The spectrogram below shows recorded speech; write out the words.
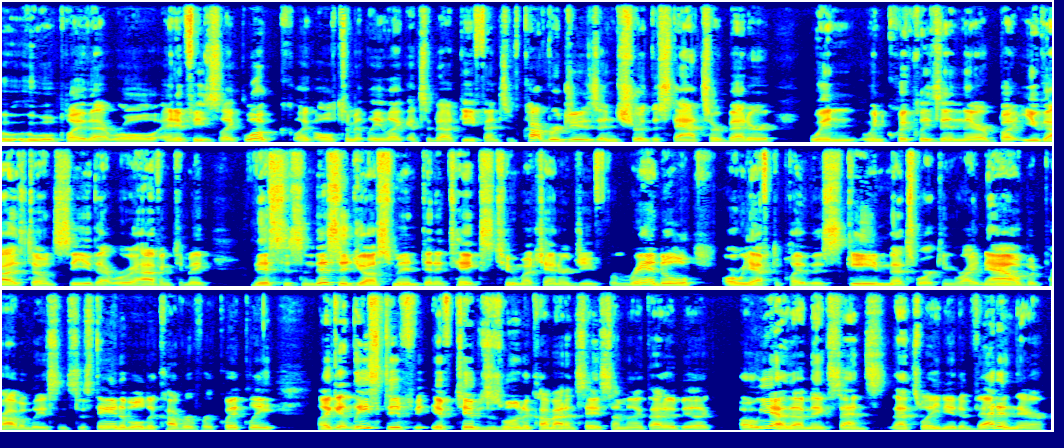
who, who will play that role. And if he's like, look, like ultimately, like it's about defensive coverages, and sure, the stats are better when when Quickley's in there, but you guys don't see that we're having to make this is and this adjustment, and it takes too much energy from Randle, or we have to play this scheme that's working right now, but probably isn't sustainable to cover for Quickley. Like at least if if Thibs is willing to come out and say something like that, it'd be like, oh yeah, that makes sense. That's why you need a vet in there.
